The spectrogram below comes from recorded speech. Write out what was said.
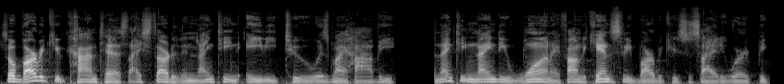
so barbecue contest, I started in 1982 was my hobby. In 1991, I found the Kansas City Barbecue Society where it be,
